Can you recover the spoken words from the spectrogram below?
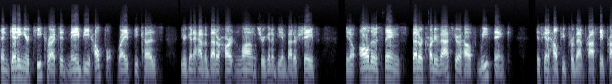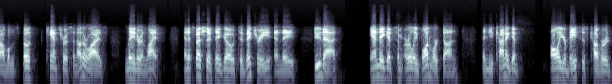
then getting your T corrected may be helpful, right? Because you're going to have a better heart and lungs, you're going to be in better shape. You know, all those things, better cardiovascular health, we think is going to help you prevent prostate problems, both cancerous and otherwise, later in life. And especially if they go to victory and they do that and they get some early blood work done, then you kind of get all your bases covered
